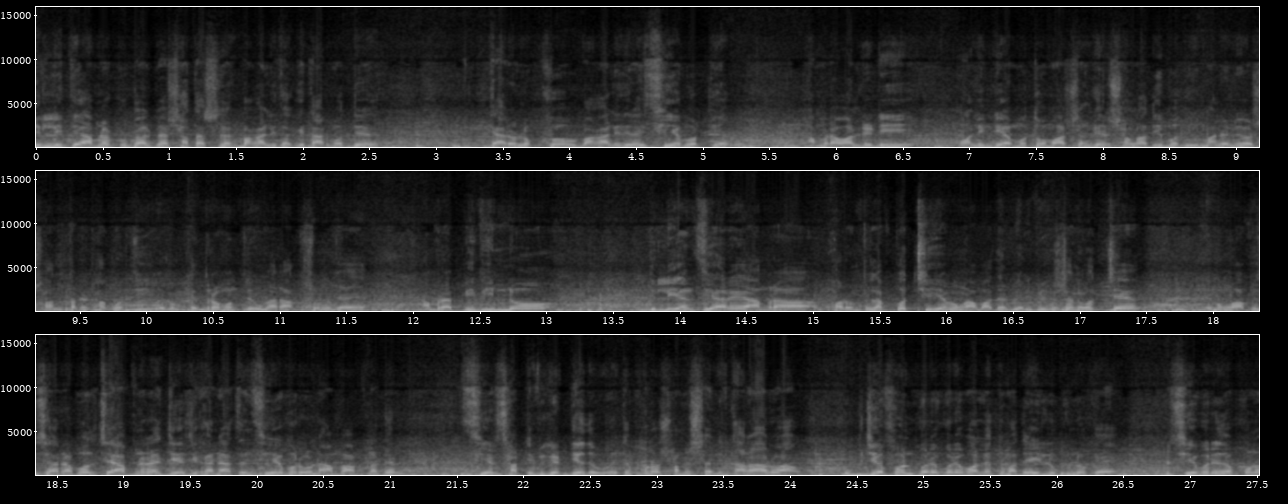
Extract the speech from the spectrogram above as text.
দিল্লিতে আমরা টোটাল প্রায় সাতাশ লাখ বাঙালি থাকি, তার মধ্যে তেরো লক্ষ বাঙালিদের এই সিএ ভর্তি হবে। আমরা অলরেডি অল ইন্ডিয়া মতো মহাসংঘের সংঘাধিপতি মাননীয় সন্তান ঠাকুরজি এবং কেন্দ্রমন্ত্রী ওনার আদেশ অনুযায়ী আমরা বিভিন্ন দিল্লি এনসিআরে আমরা ফর্ম ফিল করছি এবং আমাদের ভেরিফিকেশন হচ্ছে এবং অফিসাররা বলছে, আপনারা যে যেখানে আছেন সিএ ভরুন, আমরা আপনাদের সিএর সার্টিফিকেট দিয়ে দেবো, এতে কোনো সমস্যা নেই। তারা আরও উপজিয়ে ফোন করে করে বলে তোমাদের এই লোকগুলোকে সিএ বলে দেবো, কোনো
